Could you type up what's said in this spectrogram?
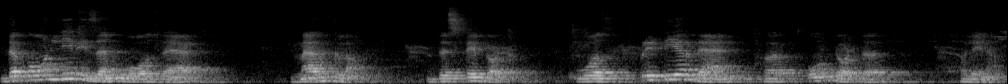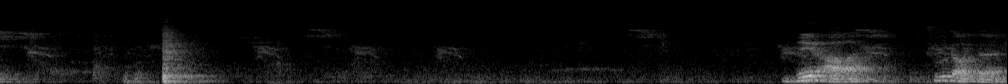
The only reason was that Marukla, the stepdaughter, was prettier than her own daughter There are two daughters,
